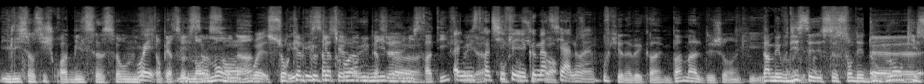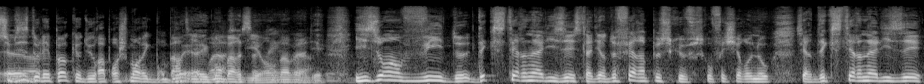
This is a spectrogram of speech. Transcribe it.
il licencie, je crois, 1500 ou 1600 Oui. personnes dans le 1500, monde. Hein. ouais, sur Et quelques essentiellement 88 du 000, personnel euh, administratif. Administratif Oui, et son commercial. Je trouve qu'il y en avait quand même pas mal des gens qui. Non, mais vous dites, c'est- ce sont des doublons Euh, qui subsistent de l'époque du rapprochement avec Bombardier. Ouais, avec Voilà, Bombardier, ça. Ils ont envie de d'externaliser, c'est-à-dire de faire un peu ce que ce qu'on fait chez Renault, c'est-à-dire d'externaliser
